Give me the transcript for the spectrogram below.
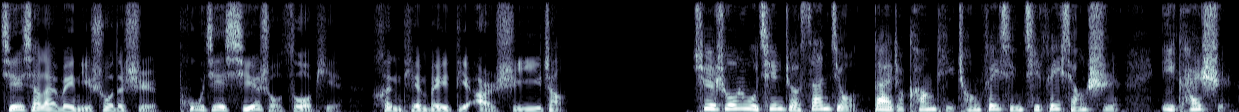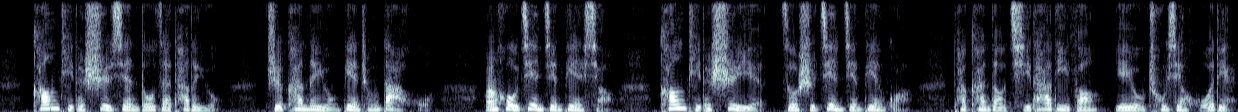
接下来为你说的是扑街写手作品《恨天碑》第二十一章。却说入侵者三九带着康体乘飞行器飞翔时，一开始康体的视线都在他的蛹，只看那蛹变成大火，而后渐渐变小，康体的视野则是渐渐变广。他看到其他地方也有出现火点，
